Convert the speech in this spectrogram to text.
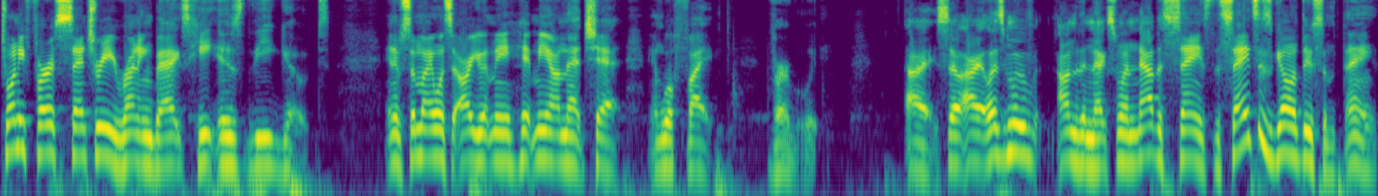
21st century running backs, he is the GOAT. And if somebody wants to argue with me, hit me on that chat and we'll fight verbally. All right, so all right, let's move on to the next one. Now the Saints. The Saints is going through some things.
